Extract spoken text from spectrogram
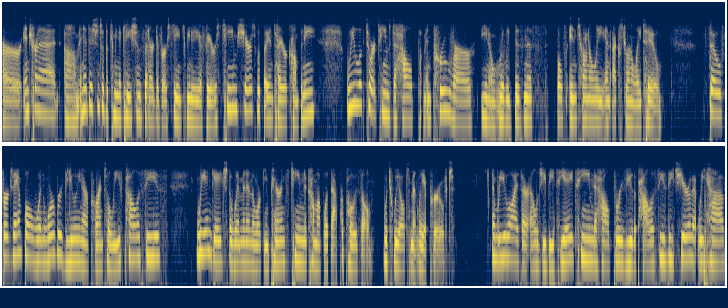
our intranet, um, in addition to the communications that our diversity and community affairs team shares with the entire company. We look to our teams to help improve our, you know, really business both internally and externally too. So, for example, when we're reviewing our parental leave policies, we engage the women in the working parents team to come up with that proposal, which we ultimately approved. And we utilize our LGBTA team to help review the policies each year that we have,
